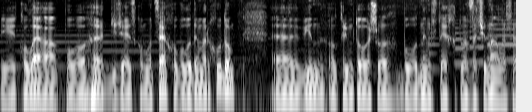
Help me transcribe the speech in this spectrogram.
і колега по діджейському цеху Володимир Худо. Е, Він, окрім того, що був одним з тих, хто зачинав ще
